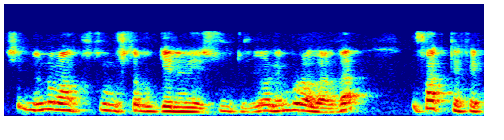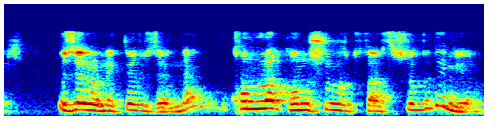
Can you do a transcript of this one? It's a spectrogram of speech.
Şimdi Numan Kurtulmuş da bu geleneği sürdürüyor. Örneğin buralarda ufak tefek özel örnekler üzerinden konular konuşulurdu, tartışıldı demiyorum.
